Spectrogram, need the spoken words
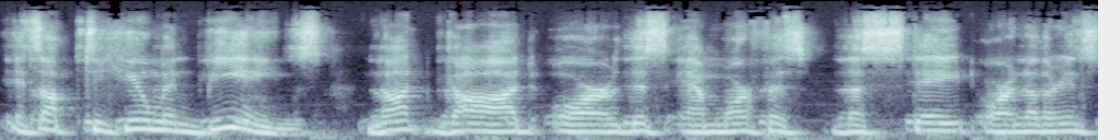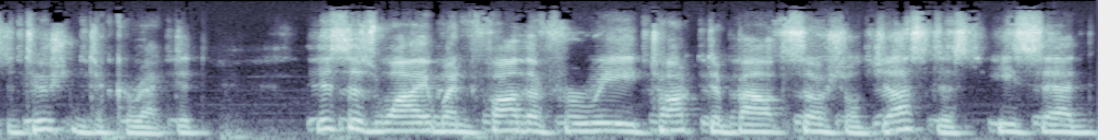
it's up to human beings, not God or this amorphous, the state or another institution to correct it. This is why when Father Ferree talked about social justice, he said,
